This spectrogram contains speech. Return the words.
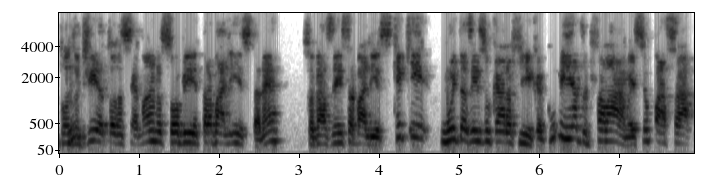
todo hum. dia, toda semana, sobre trabalhista, né? Sobre as leis trabalhistas. O que, que muitas vezes o cara fica? Com medo de falar, ah, mas se eu passar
